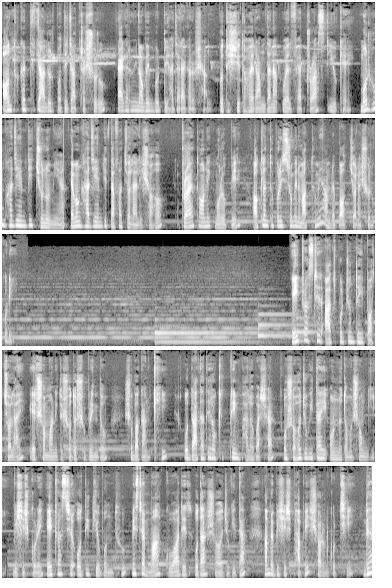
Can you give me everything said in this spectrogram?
অন্ধকার থেকে আলোর পথে যাত্রা শুরু এগারোই নভেম্বর দুই হাজার এগারো সাল। প্রতিষ্ঠিত হয় রামদানা ওয়েলফেয়ার ট্রাস্ট ইউকে মরহুম হাজি এমডি চুনু মিয়া এবং হাজি এমডি তাফাজ্জল আলী সহ প্রয়াত অনেক মুরব্বীর অক্লান্ত পরিশ্রমের মাধ্যমে আমরা পথ চলা শুরু করি। এই ট্রাস্টের আজ পর্যন্ত এই পথ চলায় এর সম্মানিত সদস্যবৃন্দ শুভাকাঙ্ক্ষী ও দাতাদের অকৃত্রিম ভালোবাসা ও সহযোগিতাই অন্যতম সঙ্গী। বিশেষ করে এই ট্রাস্টের অদ্বিতীয় বন্ধু, মিস্টার মার্ক ওয়ার্ডের উদার সহযোগিতা আমরা বিশেষভাবে স্মরণ করছি। দুই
